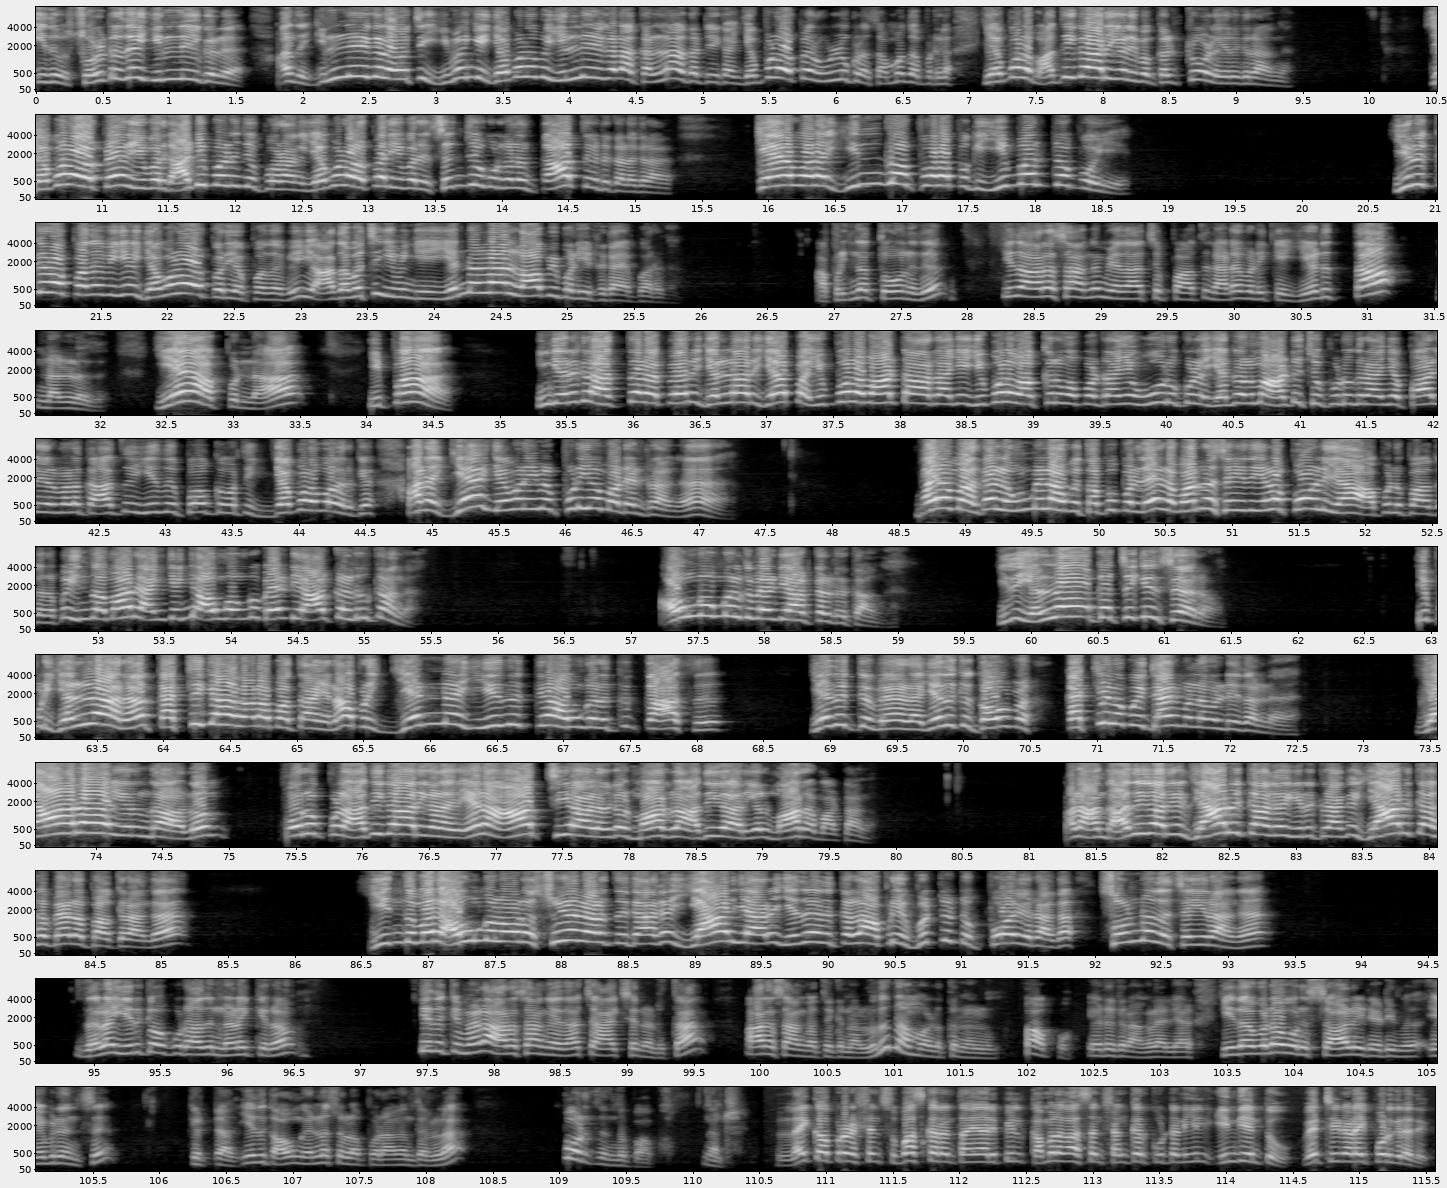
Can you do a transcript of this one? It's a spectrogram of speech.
இது சொல்றதே இல்லீகல். அந்த இல்லீகலை வச்சு இவங்க எவ்வளவு இல்லீகலா கல்லா கட்டியிருக்காங்க எவ்வளவு பேர் உள்ளுக்குள்ள சம்மந்தப்பட்டிருக்காங்க எவ்வளவு அதிகாரிகள் இவன் கண்ட்ரோல் இருக்கிறாங்க. எவ்வளவு பேர் இவருக்கு அடிபணிஞ்சு போறாங்க எவ்வளவு பேர் இவர் செஞ்சு கொடுக்கணும்னு காத்துக்கிட்டு கிடக்குறாங்க. கேவலம் இந்த பொழப்புக்கு இவர்கிட்ட போய் இருக்கிற பதவியே எவ்வளோ பெரிய பதவி? அதை வச்சு இவங்க என்னெல்லாம் லாபி பண்ணிட்டு இருக்காங்க பாருங்க. அப்படின்னு தான் தோணுது. இது அரசாங்கம் ஏதாச்சும் பார்த்து நடவடிக்கை எடுத்தா நல்லது. ஏன் அப்படின்னா இப்போ இங்க இருக்கிற அத்தனை பேரும் எல்லாரும் ஏப்பா இவ்வளவு ஆட்டம் ஆடுறாங்க இவ்வளவு அக்கிரமம் பண்றாங்க ஊருக்குள்ள என்னென்னமோ அடிச்சு புடுங்குறாங்க பாலியல் வழக்கு அது இது போக்குவரத்து எவ்வளவோ இருக்கு. ஆனா ஏன் எவனையுமே புரிய மாட்டேன்றாங்க? பயமா இருக்கா? இல்ல உண்மையில அவங்க தப்பு பண்ணல இல்ல வர்ற செய்தியெல்லாம் போலியா அப்படின்னு பாக்குறப்ப இந்த மாதிரி அங்கங்க அவங்கவுங்க வேண்டிய ஆட்கள் இருக்காங்க. அவங்கவுங்களுக்கு வேண்டிய ஆட்கள் இருக்காங்க. இது எல்லா கட்சிக்கும் சேரும். இப்படி எல்லாரும் கட்சிக்காக வேலை பார்த்தாங்கன்னா அப்படி என்ன இதுக்கு அவங்களுக்கு காசு? எதுக்கு வேலை? எதுக்கு கவர்மெண்ட் கட்சியில போய் ஜாயின் பண்ண வேண்டியதானே யாரா இருந்தாலும் பொறுப்புல அதிகாரிகளை ஏன்னா ஆட்சியாளர்கள் மாறலாம் அதிகாரிகள் மாற மாட்டாங்க. ஆனா அந்த அதிகாரிகள் யாருக்காக இருக்கிறாங்க யாருக்காக வேலை பார்க்குறாங்க? இந்த மாதிரி அவங்களோட சுயநலத்துக்காக யார் யாரை எது எதுக்கெல்லாம் அப்படியே விட்டுட்டு போயிடுறாங்க சொன்னதை செய்யறாங்க இதெல்லாம் இருக்கக்கூடாதுன்னு நினைக்கிறோம். இதுக்கு மேல அரசாங்கம் ஏதாச்சும் ஆக்ஷன் எடுத்தா அரசாங்கத்துக்கு நல்லது நம்மளுக்கு நல்லது. பார்ப்போம் எடுக்கிறாங்களா இல்லையா? இதை விட ஒரு சாலிட் எடி எவிடன்ஸு கிட்டாது. இதுக்கு அவங்க என்ன சொல்ல போறாங்கன்னு தெரியல. பொறுத்து இருந்து பார்ப்போம். நன்றி. லைகா புரொடக்ஷன் சுபாஸ்கரன் தயாரிப்பில் கமலஹாசன் சங்கர் கூட்டணியில் இந்தியன் டூ வெற்றி நடை போடுகிறது.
